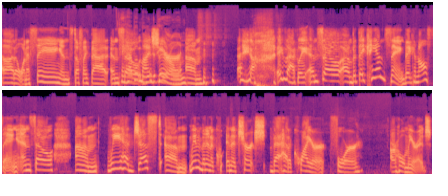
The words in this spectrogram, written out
"Uh, i don't want to sing and stuff like that. And They so have a mind this of their year own. um yeah exactly. And so um, but they can sing. They can all sing. And so um, we had just um, we haven't been in a in a church that had a choir for our whole marriage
